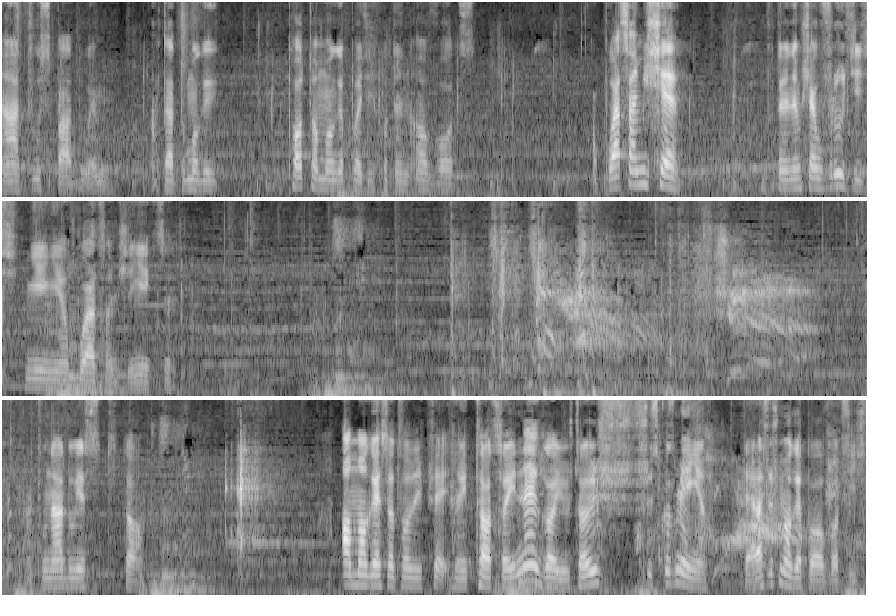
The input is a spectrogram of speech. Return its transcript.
A, tu spadłem. A ta tu mogę... Po to mogę powiedzieć, po ten owoc. Opłaca mi się! Potem będę musiał wrócić. Nie, nie opłaca mi się, nie chcę. Tu na dół jest to. O, mogę sobie otworzyć przejście. No i to co innego już, to już wszystko zmienia. Teraz już mogę po owoc iść.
